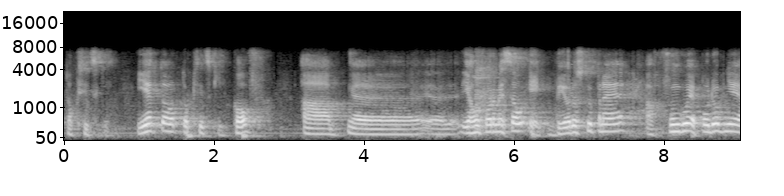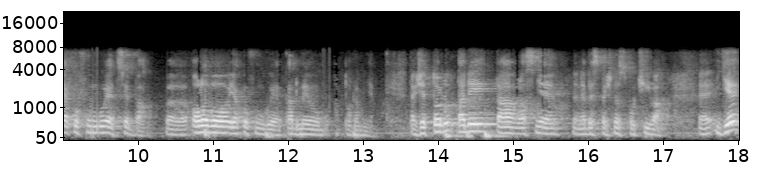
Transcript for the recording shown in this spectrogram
toxický. Je to toxický kov a eh, jeho formy jsou i biodostupné a funguje podobně, jako funguje třeba eh, olovo, jako funguje kadmium a podobně. Takže to, tady ta vlastně nebezpečnost spočívá. Eh, je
